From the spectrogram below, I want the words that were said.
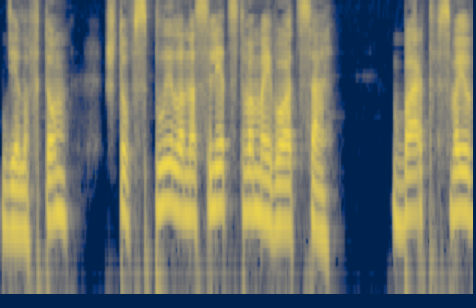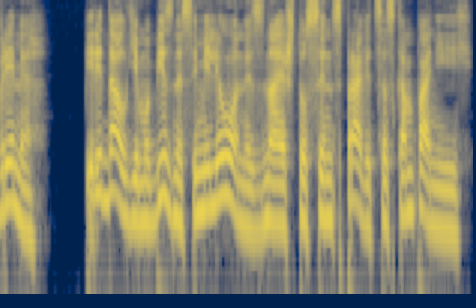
Дело в том, что всплыло наследство моего отца. Барт в свое время передал ему бизнес и миллионы, зная, что сын справится с компанией.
